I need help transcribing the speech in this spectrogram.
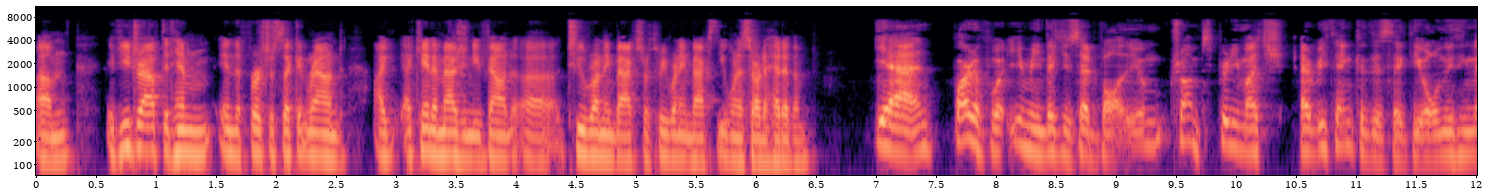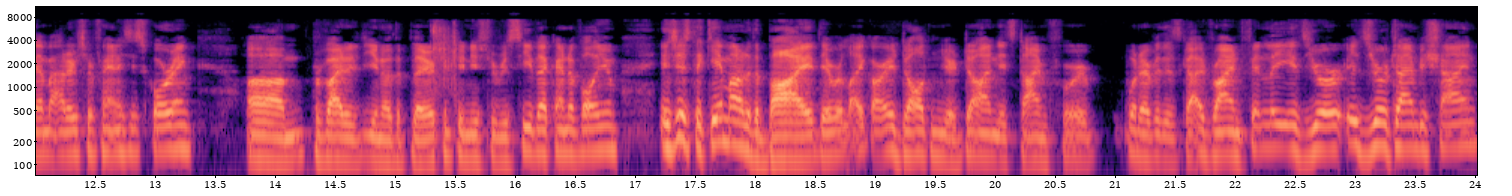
Um, if you drafted him in the first or second round, I, I can't imagine you found uh, two running backs or three running backs that you want to start ahead of him. Yeah, and part of what you mean, like you said, volume trumps pretty much everything because it's like the only thing that matters for fantasy scoring. Um, provided you know the player continues to receive that kind of volume. It's just they came out of the bye. They were like, all right, Dalton, you're done. It's time for whatever this guy, Ryan Finley. It's your it's your time to shine,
